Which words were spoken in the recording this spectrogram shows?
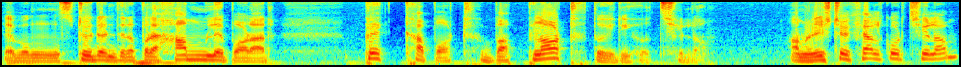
এবং স্টুডেন্টদের উপরে হামলে পড়ার প্রেক্ষাপট বা প্লট তৈরি হচ্ছিল। আমরা নিশ্চয়ই খেয়াল করছিলাম,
